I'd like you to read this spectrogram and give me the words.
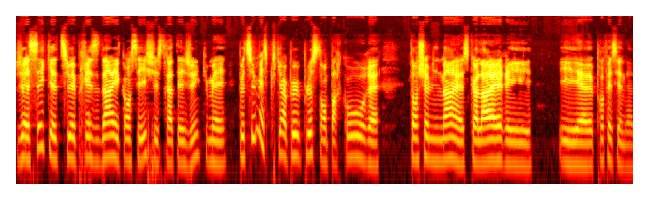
je sais que tu es président et conseiller chez Stratégique, mais peux-tu m'expliquer un peu plus ton parcours, euh, ton cheminement euh, scolaire et, euh, professionnel?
